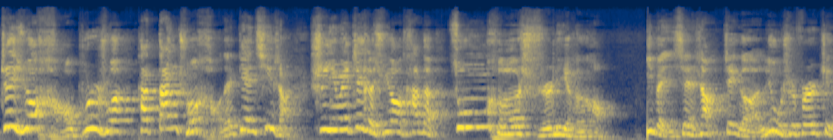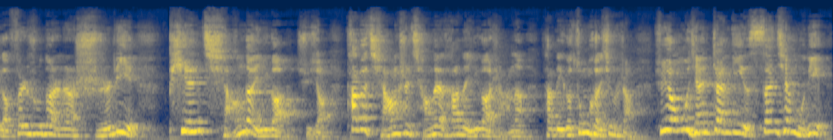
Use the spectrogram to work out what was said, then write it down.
这学校好不是说它单纯好在电气上，是因为这个学校它的综合实力很好，一本线上这个六十分这个分数段上实力偏强的一个学校，它的强是强在它的一个啥呢？它的一个综合性上。学校目前占地三千亩地，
